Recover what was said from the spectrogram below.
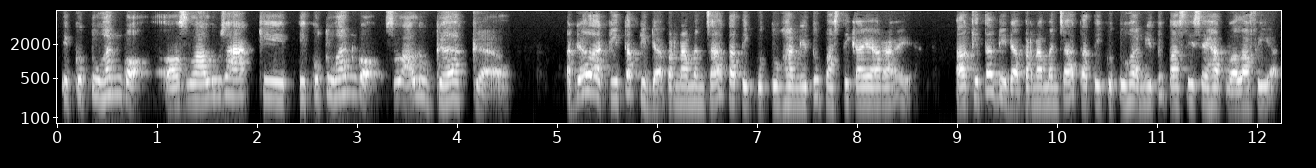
Ikut Tuhan kok uh, selalu sakit? Ikut Tuhan kok selalu gagal? Adalah Alkitab tidak pernah mencatat ikut Tuhan itu pasti kaya raya. Alkitab tidak pernah mencatat ikut Tuhan itu pasti sehat walafiat.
